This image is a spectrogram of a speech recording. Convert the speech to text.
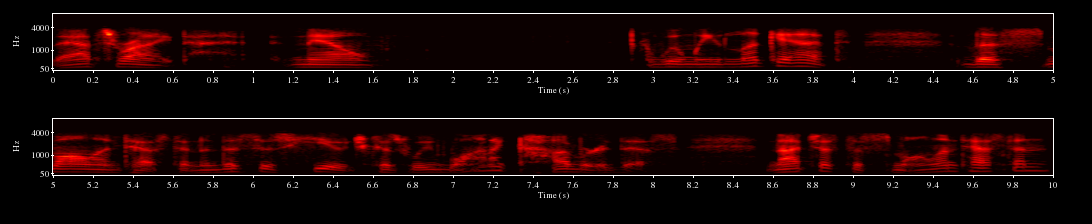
That's right. Now, when we look at the small intestine, and this is huge because we want to cover this, not just the small intestine,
